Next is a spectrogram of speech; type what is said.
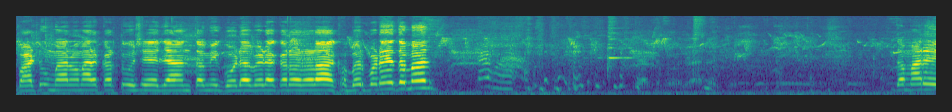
પાટું મારવા માર કરતું છે જાન તમે ગોડા વેડા કરો રડા ખબર પડે તમને? તમારે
